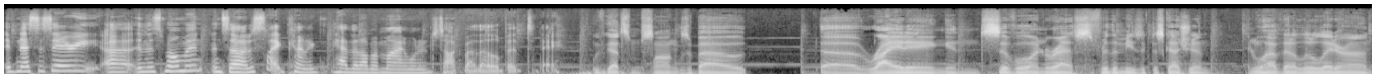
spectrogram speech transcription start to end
if necessary uh, in this moment. And so I just like kind of had that on my mind. I wanted to talk about that a little bit today. We've got some songs about uh, rioting and civil unrest for the music discussion, and we'll have that a little later on.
